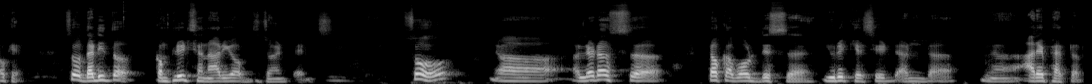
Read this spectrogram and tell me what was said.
okay so that is the complete scenario of the joint pains so let us talk about this uric acid and RA factor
